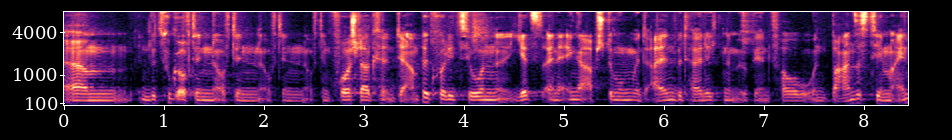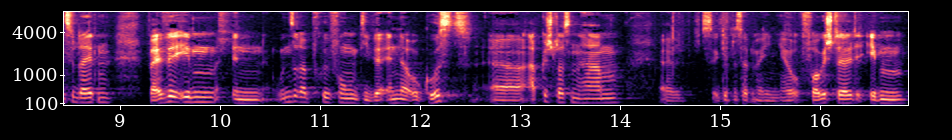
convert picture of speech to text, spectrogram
in Bezug auf den, auf, den, auf, den, auf den Vorschlag der Ampelkoalition jetzt eine enge Abstimmung mit allen Beteiligten im ÖPNV- und Bahnsystem einzuleiten, weil wir eben in unserer Prüfung, die wir Ende August äh, abgeschlossen haben, äh, das Ergebnis hatten wir Ihnen hier auch vorgestellt, eben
